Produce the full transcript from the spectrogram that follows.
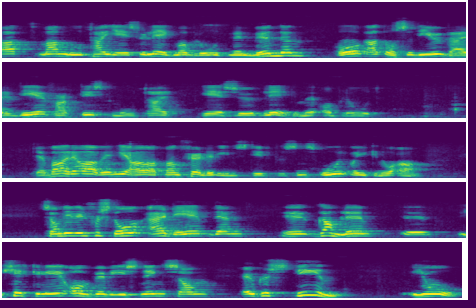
at man mottar Jesu legeme og blod med munnen, og at også de uverdige faktisk mottar Jesu legeme og blod. Det er bare avhengig av at man følger innstiftelsens ord og ikke noe annet. Som de vil forstå, er det den uh, gamle uh, kirkelige overbevisning som Augustin jo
